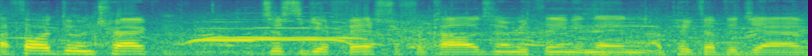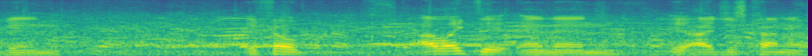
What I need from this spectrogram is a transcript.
I thought doing track just to get faster for college and everything, and then I picked up the jab and it felt I liked it, and then it, I just kind of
